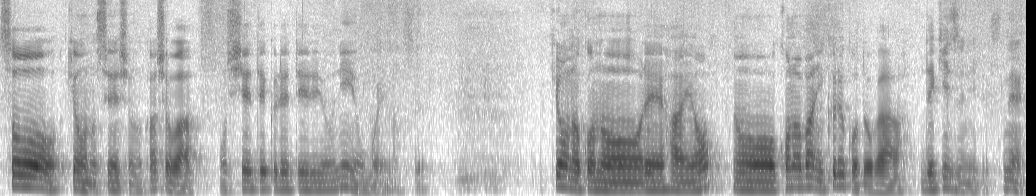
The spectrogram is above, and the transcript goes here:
そう今日の聖書の箇所は教えてくれているように思います。今日のこの礼拝をこの場に来ることができずにですね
